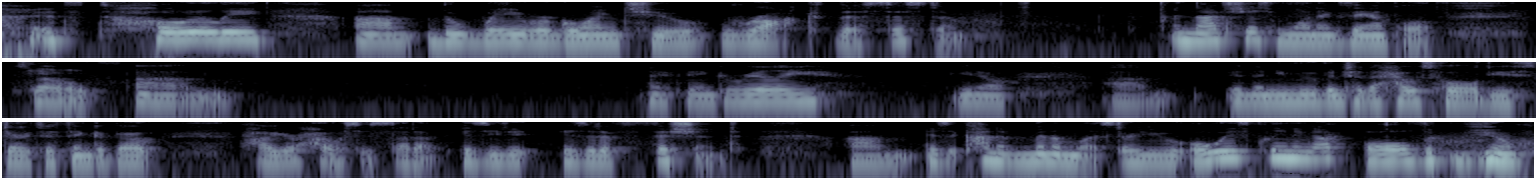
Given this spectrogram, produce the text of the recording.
it's totally um, the way we're going to rock this system, and that's just one example. So um, I think really, you know, um, and then you move into the household. You start to think about how your house is set up. Is it is it efficient? Um, is it kind of minimalist? Are you always cleaning up all the you know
